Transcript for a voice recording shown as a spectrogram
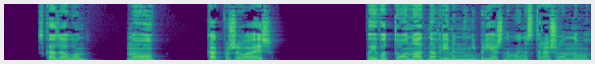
— сказал он. «Ну, как поживаешь?» По его тону, одновременно небрежному и настороженному,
